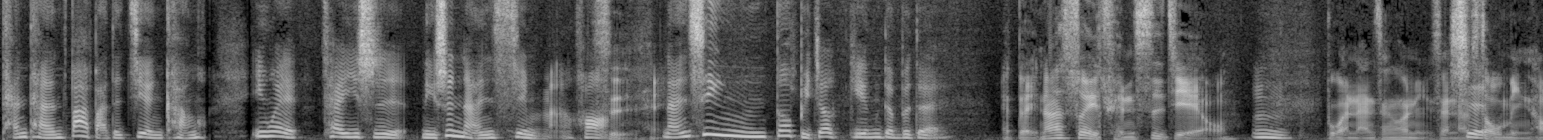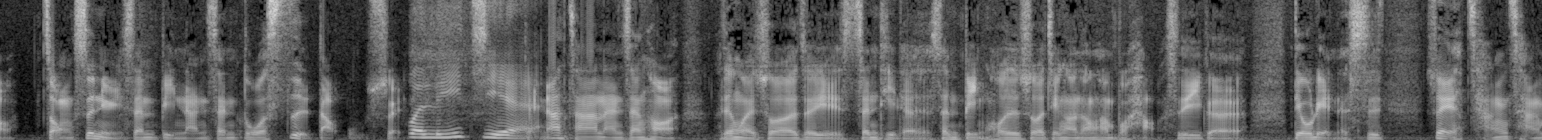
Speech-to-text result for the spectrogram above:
谈谈爸爸的健康？因为蔡医师，你是男性嘛，哈，是男性都比较硬，对不对？哎，对。那所以全世界哦，嗯，不管男生或女生的寿命哈，总是女生比男生多四到五岁。我理解。那常常男生哈认为说，自己身体的生病或者说健康状况不好是一个丢脸的事。所以常常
